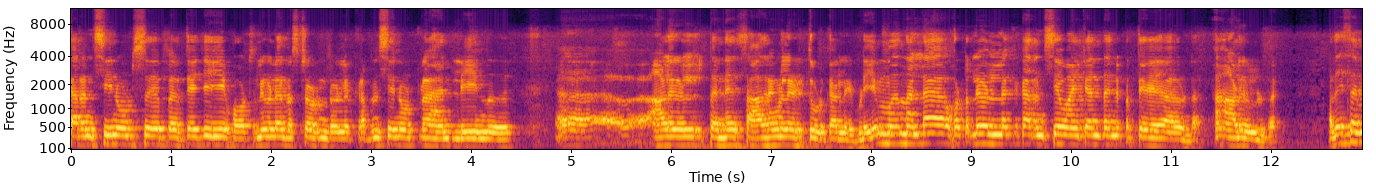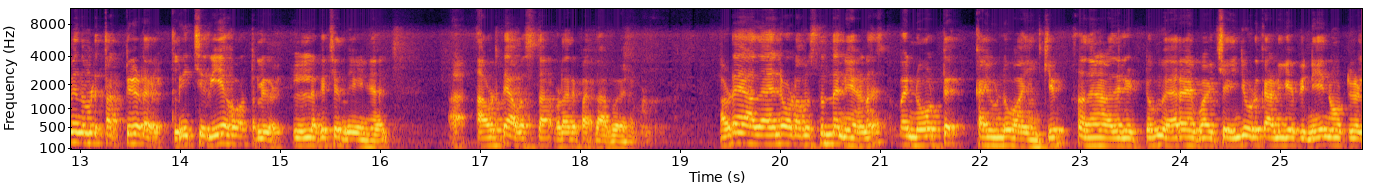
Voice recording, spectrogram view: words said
കറൻസി നോട്ട്സ് പ്രത്യേകിച്ച് ഈ ഹോട്ടലുകൾ റെസ്റ്റോറന്റുകൾ കറൻസി നോട്ട് ഹാൻഡിൽ ചെയ്യുന്നത് ആളുകൾ തന്നെ സാധനങ്ങൾ എടുത്തു കൊടുക്കാറില്ല. ഇവിടെയും നല്ല ഹോട്ടലുകളിലൊക്കെ കറൻസി വാങ്ങിക്കാൻ തന്നെ പ്രത്യേക ആളുകളുണ്ട്. അതേസമയം നമ്മുടെ തട്ടുകടകൾ അല്ലെങ്കിൽ ചെറിയ ഹോട്ടലുകളിലൊക്കെ ചെന്ന് കഴിഞ്ഞാൽ അവിടുത്തെ അവസ്ഥ വളരെ പരിതാപകരമാണ്. അവിടെ അത് അതിന്റെ ഉടമസ്ഥൻ തന്നെയാണ് നോട്ട് കൈകൊണ്ട് വാങ്ങിക്കും. അതാണ് അതിലിട്ടും വേറെ ചേഞ്ച് കൊടുക്കുകയാണെങ്കിൽ പിന്നെയും നോട്ടുകൾ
